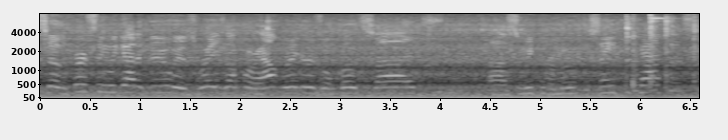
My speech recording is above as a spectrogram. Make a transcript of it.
So the first thing we got to do is raise up our outriggers on both sides uh, so we can remove the safety catches.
